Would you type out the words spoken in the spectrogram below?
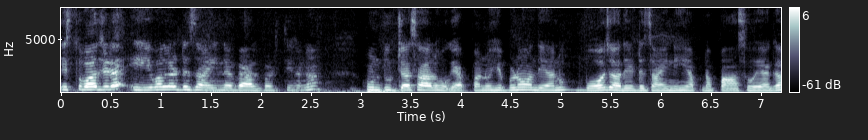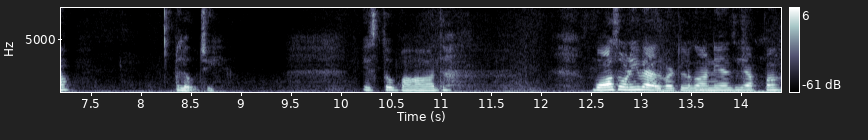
ਇਸ ਤੋਂ ਬਾਅਦ ਜਿਹੜਾ ਇਹ ਵਾਲਾ ਡਿਜ਼ਾਈਨ ਹੈ ਵੈਲਵਟ ਤੇ ਹਨਾ ਹੁਣ ਦੂਜਾ ਸਾਲ ਹੋ ਗਿਆ ਆਪਾਂ ਨੂੰ ਇਹ ਬਣਾਉਂਦਿਆਂ ਨੂੰ। ਬਹੁਤ ਜ਼ਿਆਦਾ ਡਿਜ਼ਾਈਨ ਇਹ ਆਪਣਾ ਪਾਸ ਹੋਇਆਗਾ। ਲਓ ਜੀ। ਇਸ ਤੋਂ ਬਾਅਦ ਬਹੁਤ ਸੋਹਣੀ ਵੈਲਵਟ ਲਗਾਉਂਦੇ ਆ ਜੀ ਆਪਾਂ।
